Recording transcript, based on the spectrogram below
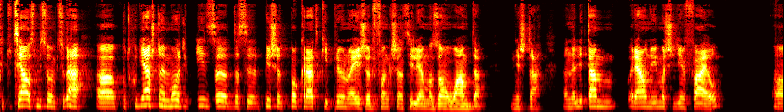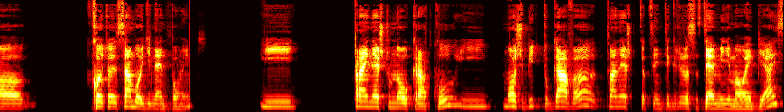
като цяло смисъл ми а, а, подходящо е може би за да се пишат по-кратки, примерно Azure Functions или Amazon Lambda неща. А, нали, там реално имаш един файл, а, който е само един endpoint и прави нещо много кратко и може би тогава това нещо, като се интегрира с тези Minimal APIs,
